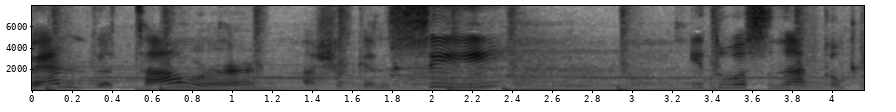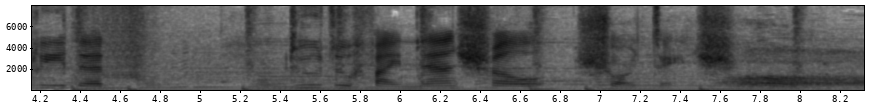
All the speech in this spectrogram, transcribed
then the tower, as you can see, it was not completed due to financial shortage. Oh.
